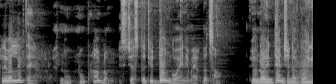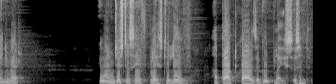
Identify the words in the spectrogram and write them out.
Very well live there, no… no problem. It's just that you don't go anywhere, that's all. If you have no intention of going anywhere, you want just a safe place to live, a parked car is a good place, isn't it?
